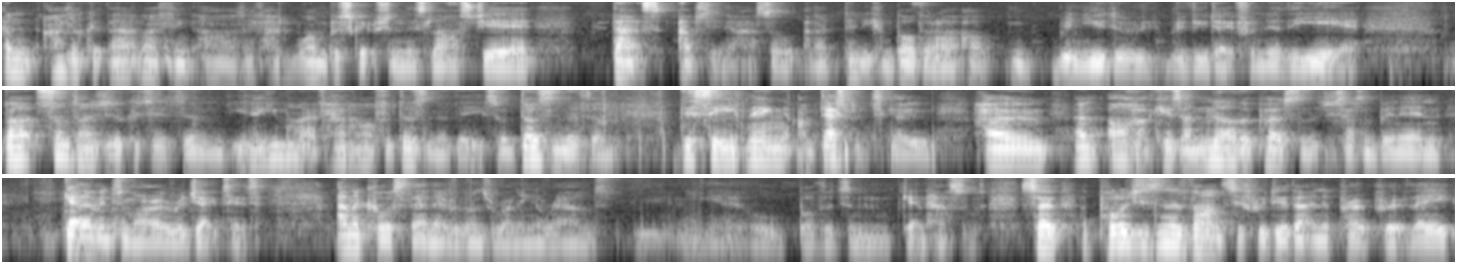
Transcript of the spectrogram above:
And i look at that and i think oh they've had one prescription this last year that's absolutely no hassle, and I don't even bother. I'll, I'll renew the re- review date for another year. But sometimes you look at it and you know you might have had half a dozen of these or a dozen of them this evening. I'm desperate to go home, and oh look, here's another person that just hasn't been in. Get them in tomorrow. Reject it. And of course, then everyone's running around, you know, all bothered and getting hassled. So apologies in advance if we do that inappropriately.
